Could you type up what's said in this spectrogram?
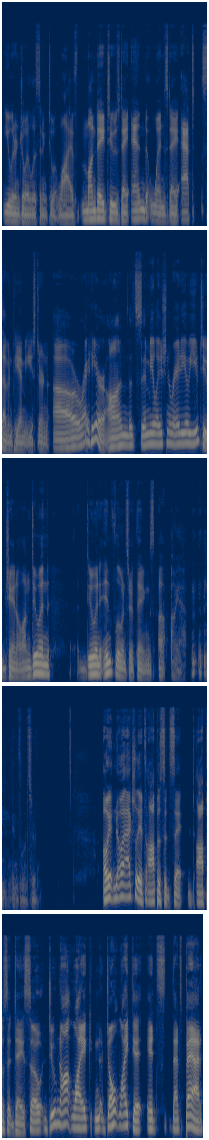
you would enjoy listening to it live Monday, Tuesday, and Wednesday at 7 p.m. Eastern, uh, right here on the Simulation Radio YouTube channel. I'm doing doing influencer things. Uh, oh yeah, influencer. Oh yeah, no, actually, it's opposite say opposite day. So do not like, don't like it. It's that's bad.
